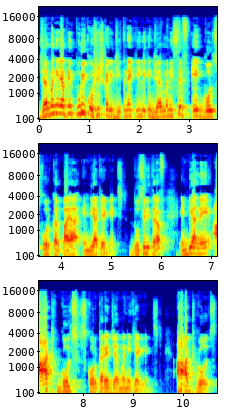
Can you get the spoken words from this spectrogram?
जर्मनी ने अपनी पूरी कोशिश करी जीतने की, लेकिन जर्मनी सिर्फ़ एक गोल स्कोर कर पाया इंडिया के अगेंस्ट। दूसरी तरफ़, इंडिया ने आठ गोल्स स्कोर करे जर्मनी के अगेंस्ट। आठ गोल्स।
